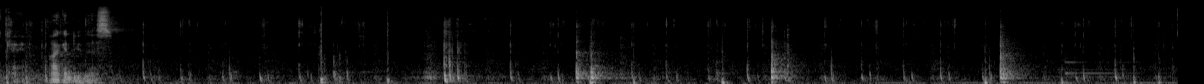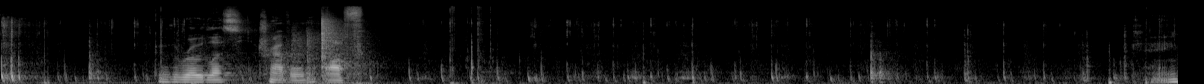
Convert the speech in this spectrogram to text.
Okay, I can do this. Go the road less traveled off. Okay.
